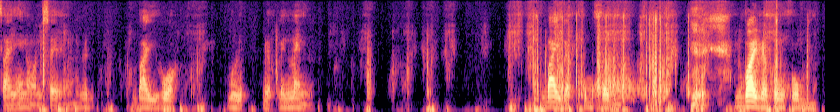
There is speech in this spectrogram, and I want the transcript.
ใส่ให้นอนแสงแล้วใบพวกมือแบบแม่นๆใบแบบคมๆใบแบบคมๆ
